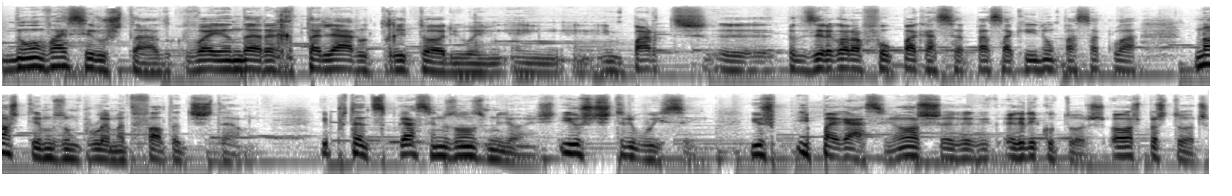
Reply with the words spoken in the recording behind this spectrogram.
não vai ser o Estado que vai andar a retalhar o território em, em, em partes eh, para dizer agora fogo passa aqui e não passa acolá. Nós temos um problema de falta de gestão e, portanto, se pegassem nos 11 milhões e os distribuíssem e, os, e pagassem aos agricultores, aos pastores,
